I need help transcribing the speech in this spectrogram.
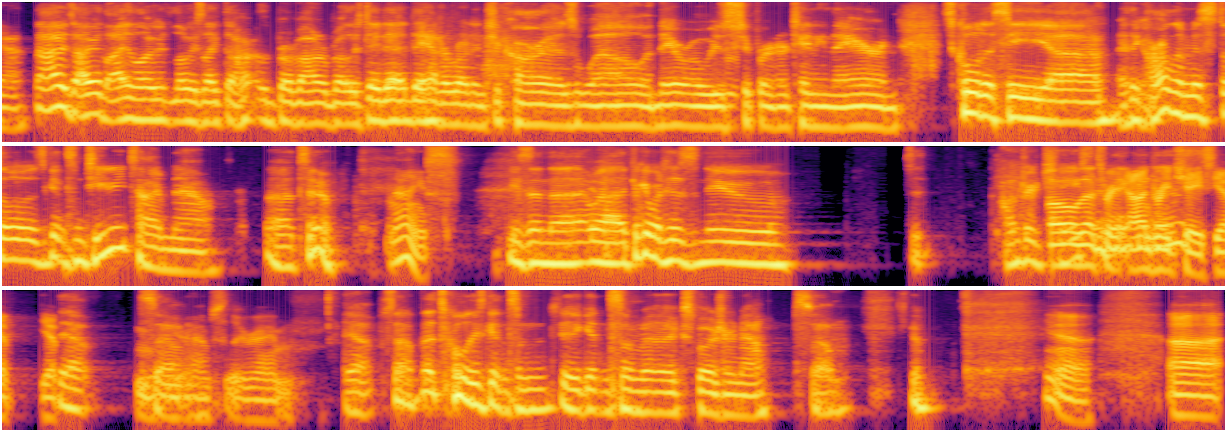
Yeah, I was, I, I always liked the Bravado Brothers. They had, they had a run in Chikara as well, and they were always super entertaining there. And it's cool to see. Uh, I think Harlem is still is getting some TV time now uh, too. Nice. He's in. the well, I forget what his new. Andre Chase. Oh, that's right, Andre Chase. Yep, yep. Yeah. Mm, so You're absolutely right yeah so that's cool he's getting some getting some uh, exposure now so good yeah uh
